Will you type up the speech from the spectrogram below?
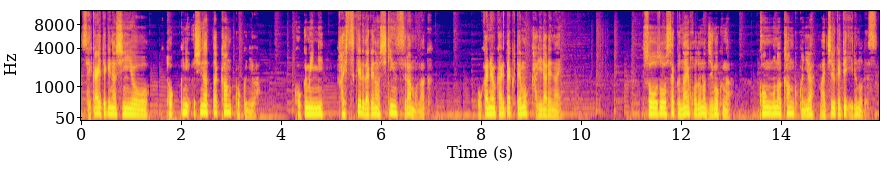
世界的な信用をとっくに失った韓国には、国民に貸し付けるだけの資金すらもなく、お金を借りたくても借りられない。想像したくないほどの地獄が今後の韓国には待ち受けているのです。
